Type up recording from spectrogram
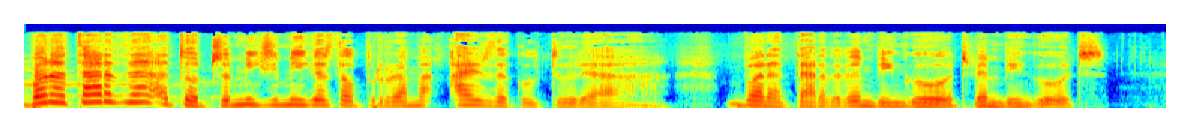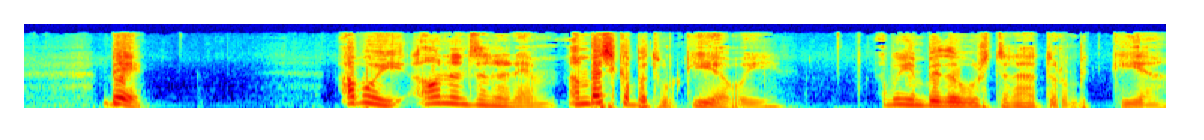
Bona tarda a tots, amics i amigues del programa Aires de Cultura. Bona tarda, benvinguts, benvinguts. Bé, avui, on ens n'anem? Em vaig cap a Turquia, avui. Avui em ve de gust anar a Turquia.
